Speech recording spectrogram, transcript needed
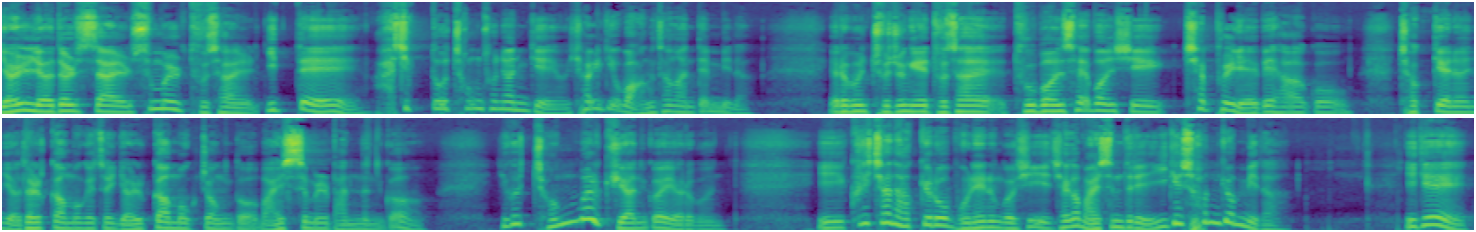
18살, 22살 이때 아직도 청소년기예요. 혈기 왕성한 때입니다. 여러분 주중에 두, 사, 두 번, 세 번씩 채플 예배하고 적게는 8과목에서 10과목 정도 말씀을 받는 거 이거 정말 귀한 거예요, 여러분. 이 크리스찬 학교로 보내는 것이 제가 말씀드린 이게 선교입니다. 이게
